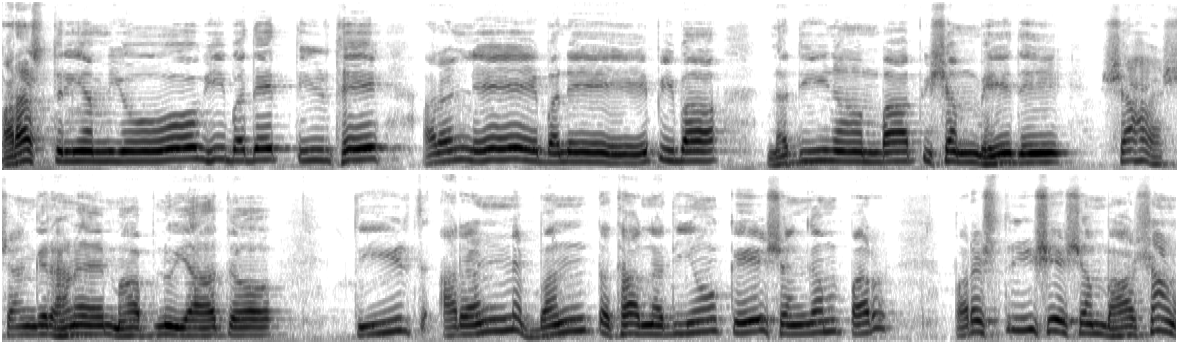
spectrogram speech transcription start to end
परस्त्रियम यो भी बदे तीर्थे, अरण्य बने पिबा नदीनाम वापि संभेदे शाह संग्रहण मापनुयात। तीर्थ, अरण्य, वन तथा नदियों के संगम पर परस्त्री से संभाषण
